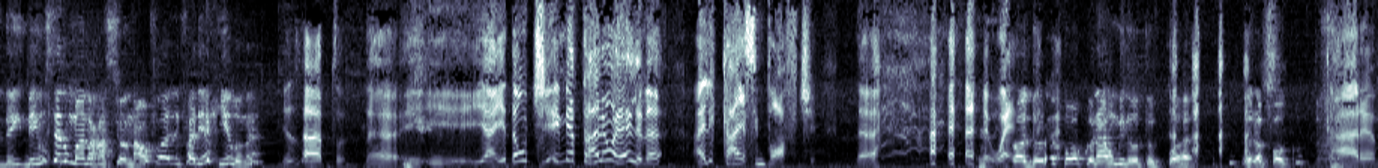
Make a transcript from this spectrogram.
nem- Nenhum ser humano racional fa- faria aquilo, né? Exato, né? E, e- e aí dá um tiro e metralham ele, né? Aí ele cai assim, poft, né? Ué, durou pouco, né? Um minuto, porra. Durou pouco. cara.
